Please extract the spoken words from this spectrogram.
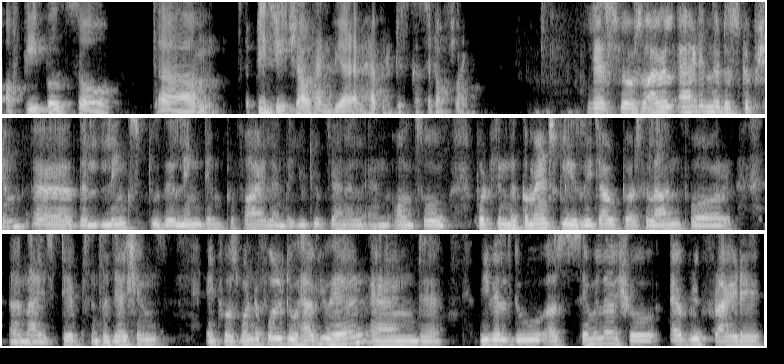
of people so um, please reach out and we are i'm happy to discuss it offline yes sure so i will add in the description uh, the links to the linkedin profile and the youtube channel and also put in the comments please reach out to arsalan for uh, nice tips and suggestions it was wonderful to have you here and uh, we will do a similar show every friday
